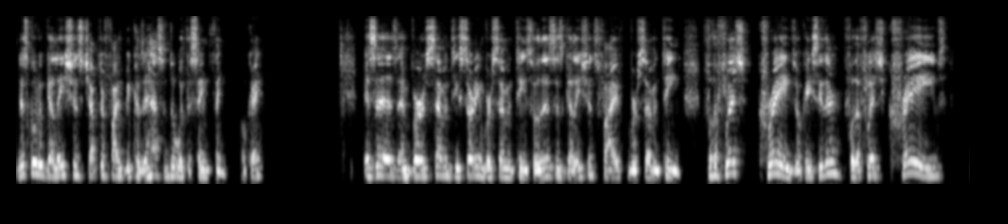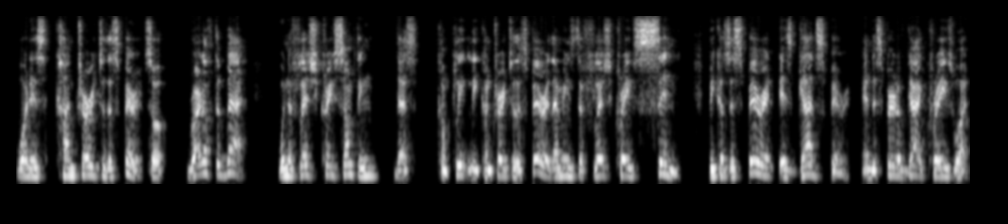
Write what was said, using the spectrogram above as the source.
let's go to Galatians chapter 5 because it has to do with the same thing, okay? It says in verse 17, starting in verse 17. So this is Galatians 5, verse 17. For the flesh craves, okay, see there? For the flesh craves what is contrary to the spirit. So right off the bat, when the flesh craves something that's completely contrary to the spirit, that means the flesh craves sin because the spirit is God's spirit. And the spirit of God craves what?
